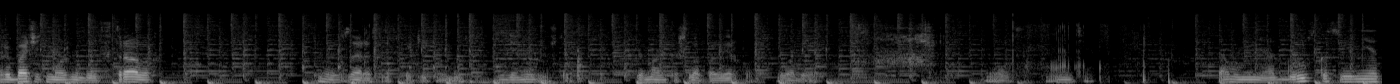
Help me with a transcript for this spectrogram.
Рыбачить можно будет в травах, ну, в зарослях каких-нибудь, где нужно, чтобы приманка шла поверху воды. Вот, видите. Там у меня отгрузка свинец.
